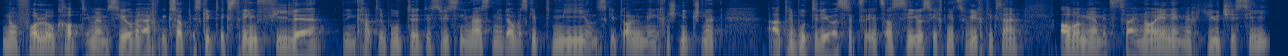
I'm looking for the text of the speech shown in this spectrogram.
noch Follow gehabt in meinem SEO-Bereich. Wie gesagt, es gibt extrem viele Link-Attribute, das wissen die meisten nicht, aber es gibt Me und es gibt alle möglichen Schnickschnack-Attribute, die jetzt aus SEO-Sicht nicht so wichtig sind. Aber wir haben jetzt zwei neue, nämlich UGC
